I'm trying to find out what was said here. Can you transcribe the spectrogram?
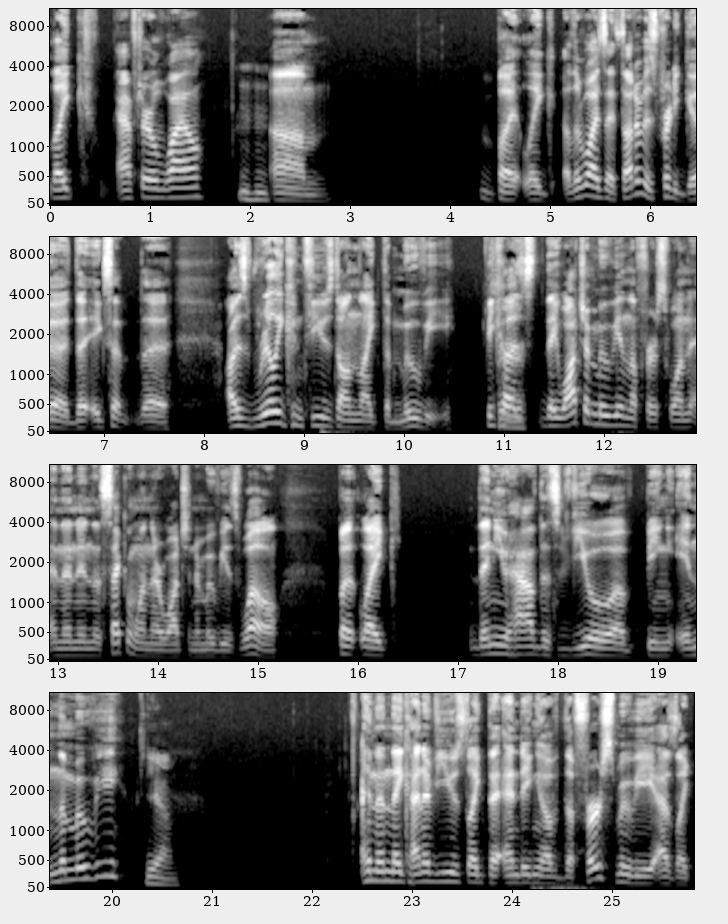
like after a while. Mhm. Um but like otherwise I thought it was pretty good. The except the I was really confused on like the movie because they watch a movie in the first one and then in the second one they're watching a movie as well. But like then you have this view of being in the movie Yeah. and then they kind of used like the ending of the first movie as like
